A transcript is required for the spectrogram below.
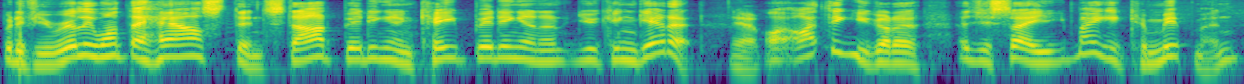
but if you really want the house, then start bidding and keep bidding, and you can get it. Yep. I, I think you have got to, as you say, make a commitment.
